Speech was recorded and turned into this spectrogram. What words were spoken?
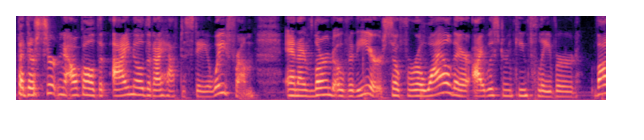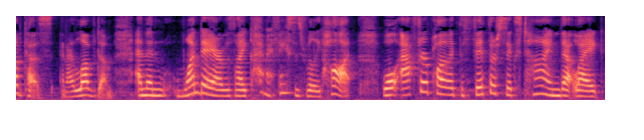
but there's certain alcohol that I know that I have to stay away from. And I've learned over the years. So for a while there, I was drinking flavored vodkas and I loved them. And then one day I was like, God, my face is really hot. Well, after probably like the fifth or sixth time that like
